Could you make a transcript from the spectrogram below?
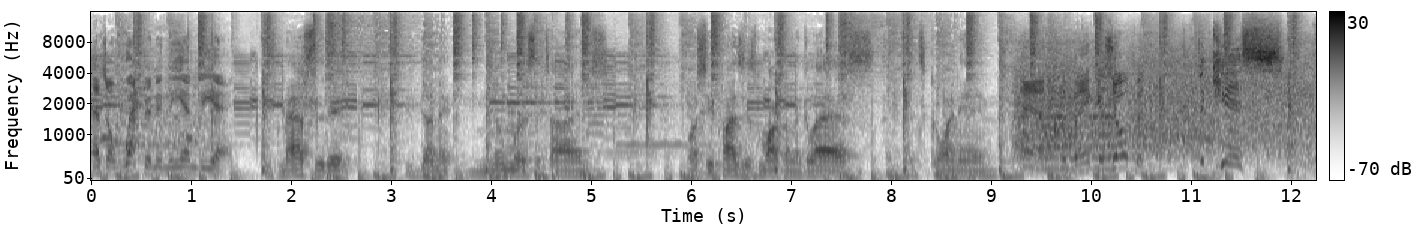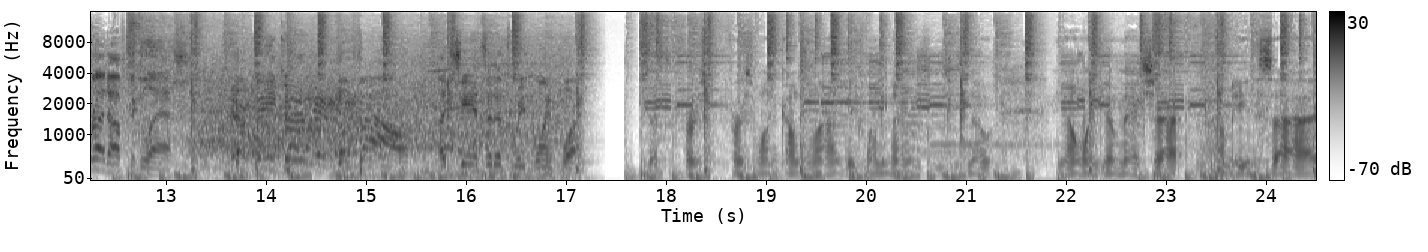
as a weapon in the NBA. He's mastered it. He's done it numerous of times. Once he finds his mark on the glass, it's going in. And the bank is open. The kiss right off the glass. A chance at a three-point play. That's the first first one that comes to mind. Big fundamentals. You just know you don't want to give him that shot from either side.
